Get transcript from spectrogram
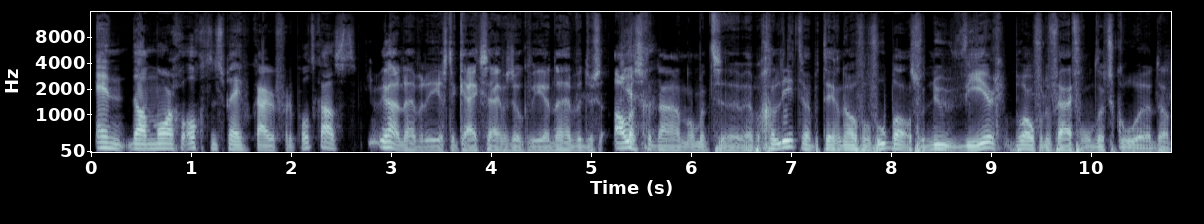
En dan morgenochtend spreken we elkaar weer voor de podcast. Ja, dan hebben we de eerste kijkcijfers ook weer. Dan hebben we dus alles gedaan om het. eh, we hebben gelied, we hebben tegenover voetbal. Als we nu weer boven de 500 scoren, dan,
